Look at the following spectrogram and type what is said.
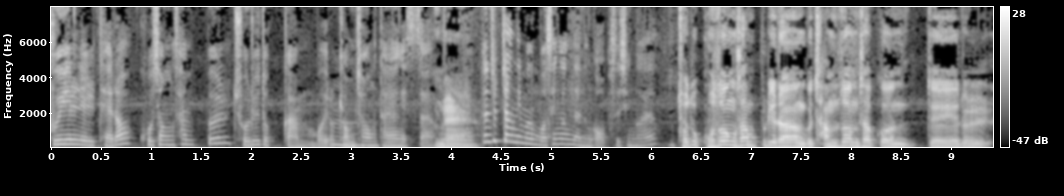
9.11 테러, 고성 산불, 조류 독감 뭐 이렇게 음. 엄청 다양했어요. 네. 편집장님은 뭐 생각나는 거 없으신가요? 저도 고성 산불이랑 그 잠수함 사건 때를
